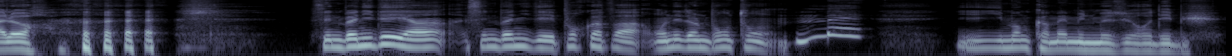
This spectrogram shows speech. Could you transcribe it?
alors. c'est une bonne idée, hein. C'est une bonne idée. Pourquoi pas? On est dans le bon ton. Mais il manque quand même une mesure au début.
